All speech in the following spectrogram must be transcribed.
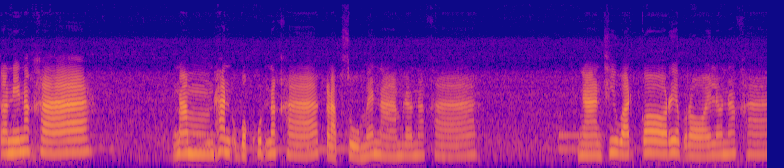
ตอนนี้นะคะนำท่านอุปคุตนะคะ กลับสู่แม่น้ำแล้วนะคะ งานที่วัดก็เรียบร้อยแล้วนะคะ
